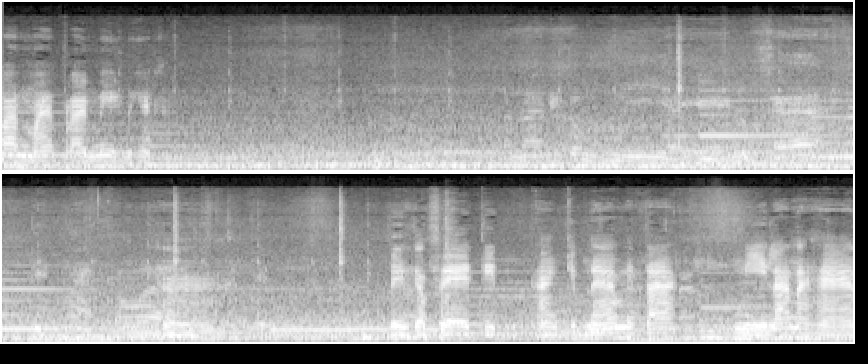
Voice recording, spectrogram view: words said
บ้านไม้ปลายเมฆนี่ฮะประมาณนี้ก็มีไอ้ลูกค้าติดมากเพราะว่าจะเป็นเป็นกาแฟติดอ่างเก็บน้ำไม่ตากมีร้านอาหาร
